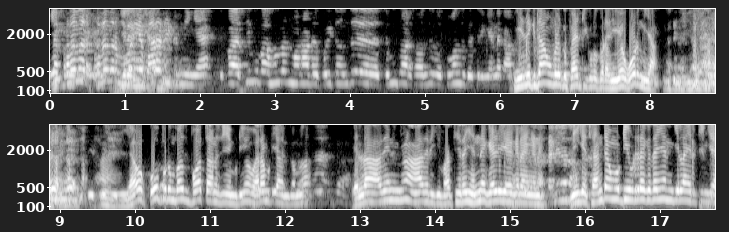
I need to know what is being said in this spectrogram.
இல்ல பிரதமர் பிரதமர் மோடியை பாராட்டிட்டு இருந்தீங்க. இப்ப திமுக முருகன் மாநாடு போயிட்டு வந்து திமுக அரசு வந்து புகழ்ந்து பேசுறீங்க என்ன இதுக்கு தான் உங்களுக்கு பேட்டி கொடுக்க கூடாது. ஐயோ ஓடுங்கய்யா. எவ கூப்பிடும்போது போத்தானே செய்ய முடியும் வர முடியாது எல்லா அதையும் நீங்களும் ஆதரிக்க பார்த்தீங்கன்னா என்ன கேள்வி கேட்குறாங்கன்னு நீங்க சண்டை மூட்டி விடுறதுக்கு தான் நீங்களாம் இருக்கீங்க.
